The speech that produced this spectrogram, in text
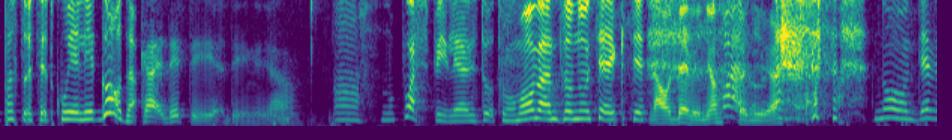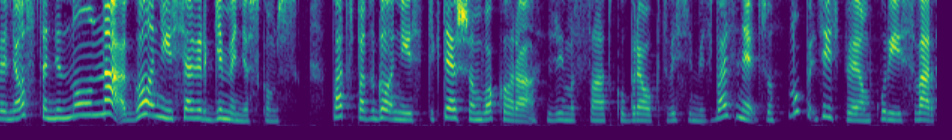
pastāstīt, ko ieliek gaudā. Kādi ir tie iedīņi? Uh, nu, Porspīlējis to momentu, noteikti. Nav 9, 8. Ja? nu, 9, 8. Nu, nē, Gonijas jau ir ģimeņiskums. Pats pats Gonijas tik tiešām vakarā Ziemassvētku braukt visiem iz baznīcu, nu, pēc iespējām, kurīs var.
